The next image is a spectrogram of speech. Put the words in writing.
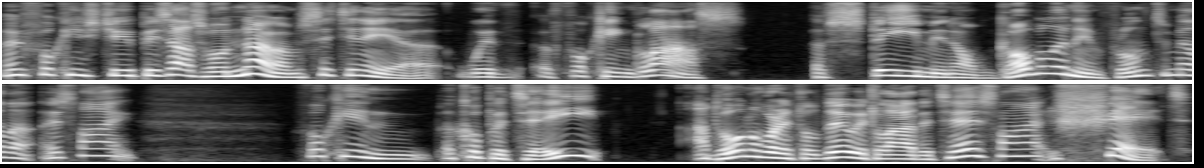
How fucking stupid is that? So now I'm sitting here with a fucking glass of steaming Hobgoblin in front of me. It's like fucking a cup of tea. I don't know what it'll do. It'll either taste like shit,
